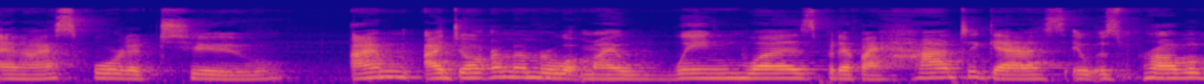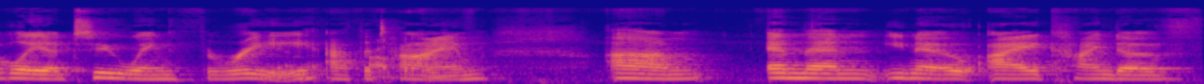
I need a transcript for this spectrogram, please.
And I scored a two. I'm I don't remember what my wing was, but if I had to guess, it was probably a two wing three at the probably. time. Um, and then, you know, I kind of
